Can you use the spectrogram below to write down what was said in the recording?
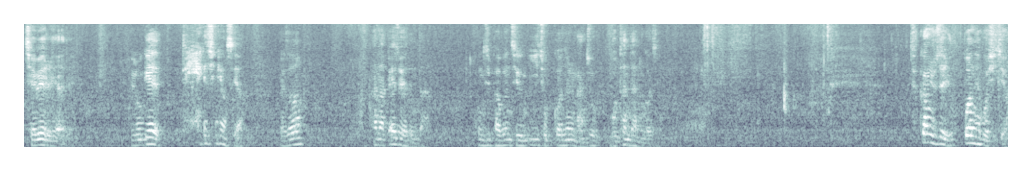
제외를 해야 돼. 이게 되게 신경 쓰여. 그래서 하나 빼줘야 된다. 공집합은 지금 이 조건을 만족 못한다는 거지. 특강 유제 6번 해보시죠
